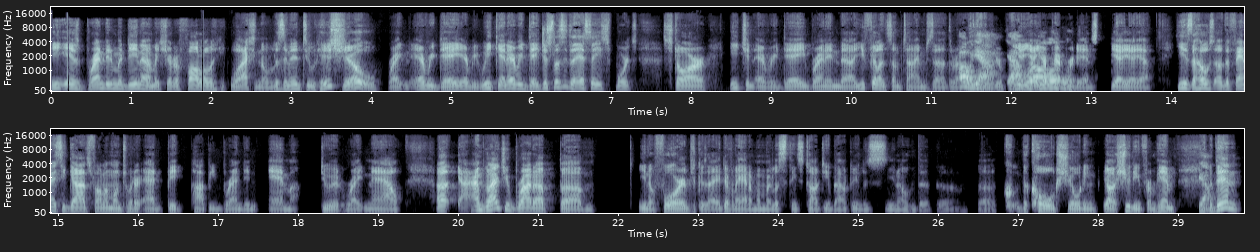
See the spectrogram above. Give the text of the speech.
He is Brandon Medina. Make sure to follow. Well, actually, no, listen into his show right every day, every weekend, every day. Just listen to SA Sports Star each and every day. Brandon, uh, you feeling sometimes uh, throughout? Oh yeah, you're, yeah, yeah, yeah you're peppered in. Yeah, yeah, yeah. He is the host of the Fantasy Gods. Follow him on Twitter at Big Poppy Brandon M. Do it right now. Uh, I'm glad you brought up, um, you know, Forbes because I definitely had him on my list of things to talk to you about. It was, you know, the the the, the cold shooting uh, shooting from him. Yeah. But then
